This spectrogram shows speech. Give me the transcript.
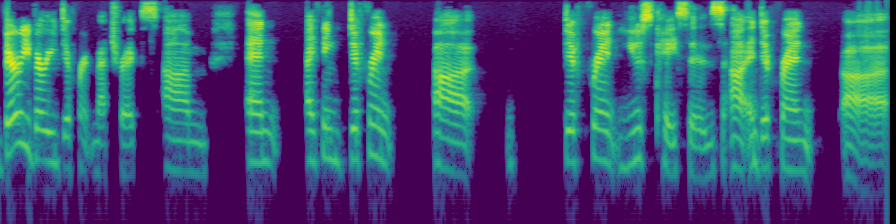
very, very different metrics. Um, and I think different, uh, different use cases uh, and different uh,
